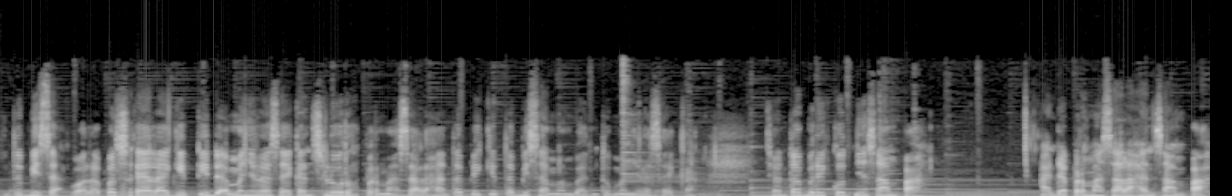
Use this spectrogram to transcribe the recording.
Itu bisa walaupun sekali lagi tidak menyelesaikan seluruh permasalahan tapi kita bisa membantu menyelesaikan. Contoh berikutnya sampah. Ada permasalahan sampah.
